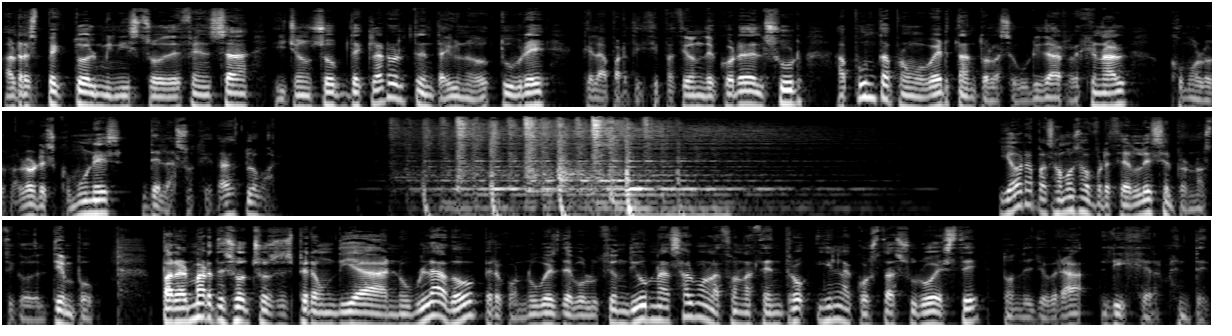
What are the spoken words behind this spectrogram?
Al respecto, el ministro de Defensa, Lee Jong-suk, declaró el 31 de octubre que la participación de Corea del Sur apunta a promover tanto la seguridad regional como los valores comunes de la sociedad global. Y ahora pasamos a ofrecerles el pronóstico del tiempo. Para el martes 8 se espera un día nublado, pero con nubes de evolución diurna, salvo en la zona centro y en la costa suroeste, donde lloverá ligeramente.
